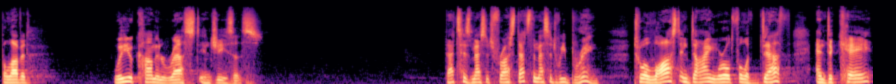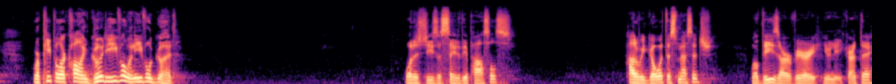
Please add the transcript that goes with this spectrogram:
Beloved, will you come and rest in Jesus? That's His message for us. That's the message we bring to a lost and dying world full of death and decay where people are calling good evil and evil good. What does Jesus say to the apostles? How do we go with this message? Well, these are very unique, aren't they?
